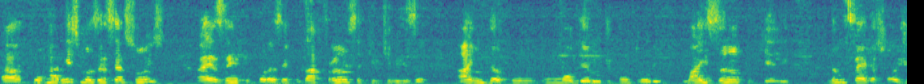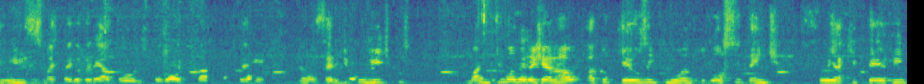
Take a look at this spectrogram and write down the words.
a, com raríssimas exceções, a exemplo, por exemplo, da França, que utiliza ainda um, um, modelo de controle mais amplo, que ele não pega só juízes, mas pega vereadores, pega deputados, pega uma série de políticos, mas, de maneira geral, a do Kelsen, no âmbito do Ocidente, foi a que teve,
